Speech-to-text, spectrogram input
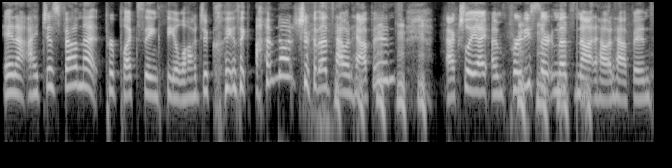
And I just found that perplexing theologically. Like, I'm not sure that's how it happens. Actually, I, am pretty certain that's not how it happens.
